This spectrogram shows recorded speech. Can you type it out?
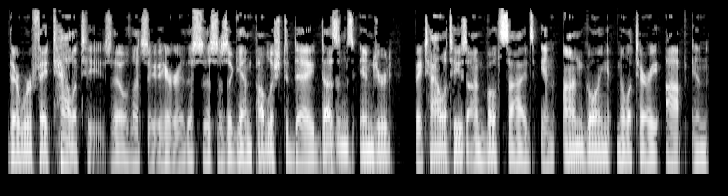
There were fatalities. Oh, let's see here. This this is again published today. Dozens injured, fatalities on both sides in ongoing military op in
